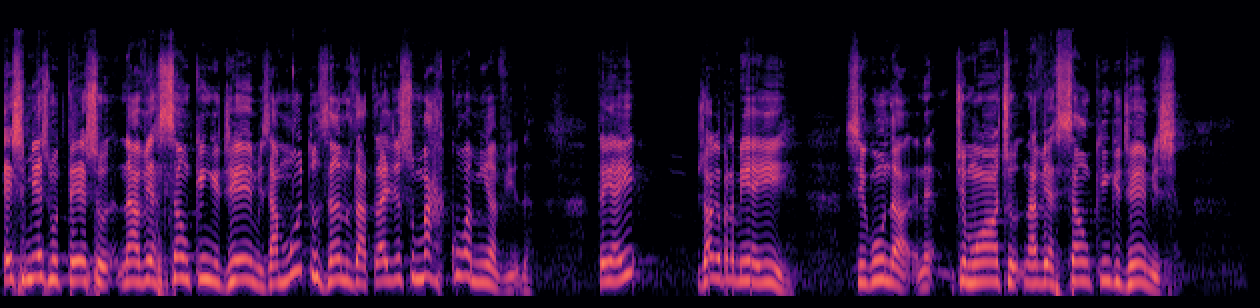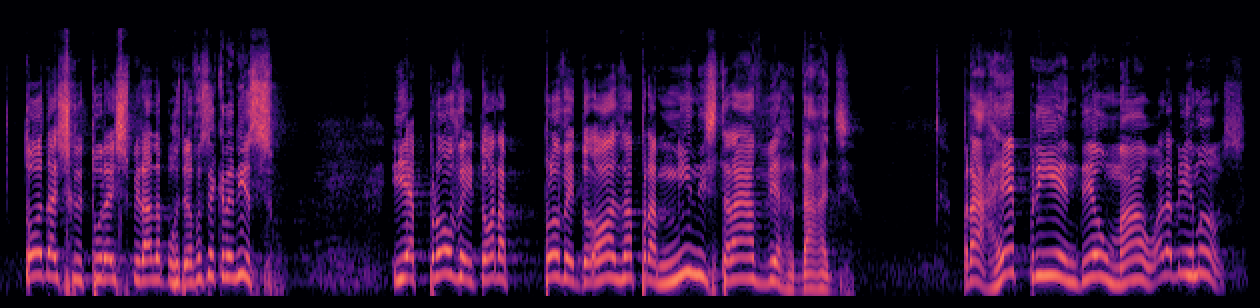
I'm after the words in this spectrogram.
esse mesmo texto, na versão King James, há muitos anos atrás, isso marcou a minha vida. Tem aí? Joga para mim aí. Segunda, né, Timóteo, na versão King James. Toda a escritura é inspirada por Deus. Você crê nisso? E é proveitosa proveitosa para ministrar a verdade, para repreender o mal. Olha bem, irmãos,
